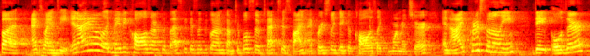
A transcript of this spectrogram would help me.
but X, Y, and Z. And I know like maybe calls aren't the best because some people are uncomfortable, so text is fine. I personally think a call is like more mature. And I personally date older.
